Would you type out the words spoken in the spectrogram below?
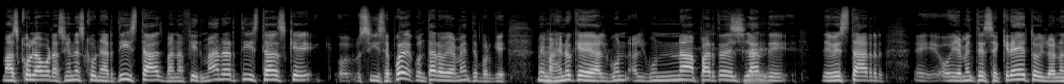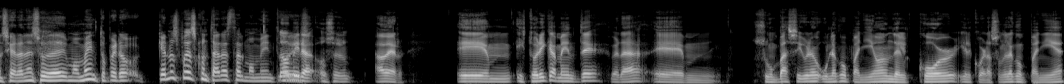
más colaboraciones con artistas, van a firmar artistas que, si se puede contar obviamente, porque me imagino que algún, alguna parte del Sí. plan de, debe estar eh, obviamente secreto y lo anunciarán en su momento, pero ¿qué nos puedes contar hasta el momento? No, mira, eso? o sea, a ver, eh, históricamente, ¿verdad? Eh, Zumba ha sido una, una compañía donde el core y el corazón de la compañía,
